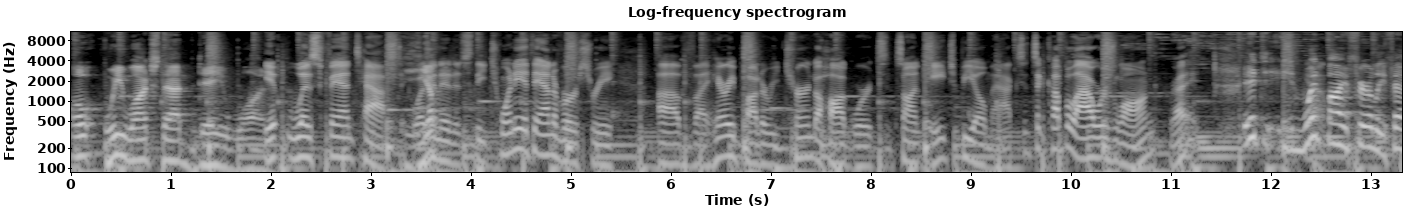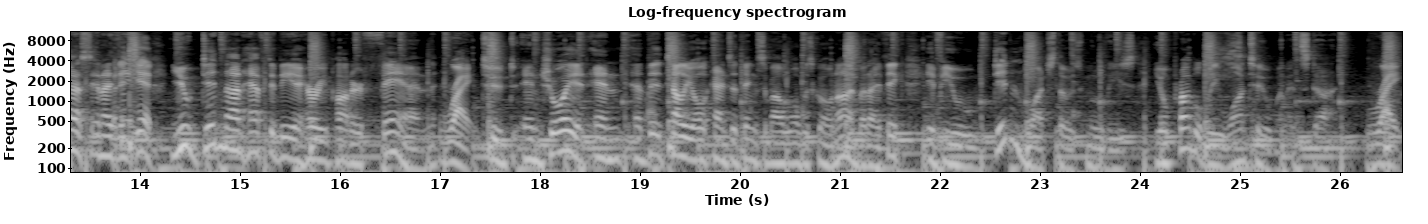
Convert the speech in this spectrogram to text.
Oh, we watched that day one. It was fantastic, wasn't Yep. it? It's the 20th anniversary of uh, Harry Potter Return to Hogwarts. It's on HBO Max. It's a couple hours long, right? It it went by fairly fast, and I But think did. you did not have to be a Harry Potter fan, Right. to enjoy it. And, tell you all kinds of things about what was going on. But I think if you didn't watch those movies, you'll probably want to when it's done. Right.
